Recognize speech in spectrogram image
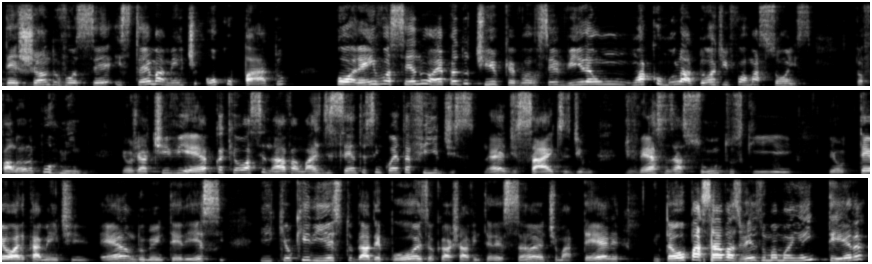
deixando você extremamente ocupado, porém você não é produtivo, porque você vira um, um acumulador de informações. Estou falando por mim. Eu já tive época que eu assinava mais de 150 feeds, né, de sites de diversos assuntos que eu teoricamente eram do meu interesse e que eu queria estudar depois, ou que eu achava interessante, matéria. Então eu passava às vezes uma manhã inteira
